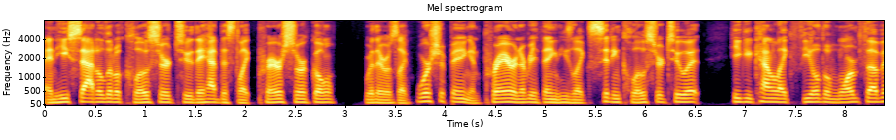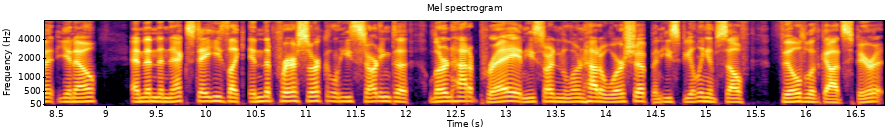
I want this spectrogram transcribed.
and he sat a little closer to. They had this like prayer circle where there was like worshiping and prayer and everything. He's like sitting closer to it. He could kind of like feel the warmth of it, you know. And then the next day, he's like in the prayer circle he's starting to learn how to pray and he's starting to learn how to worship and he's feeling himself filled with God's Spirit.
